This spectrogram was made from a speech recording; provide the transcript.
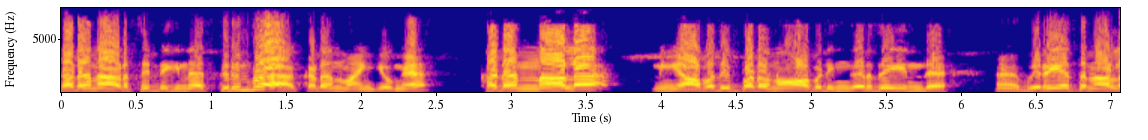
கடன் அடைச்சிட்டிங்கன்னா திரும்ப கடன் வாங்கிக்கோங்க. கடன்னால நீங்க அவதிப்படணும் அப்படிங்கிறது இந்த விரயத்தினால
